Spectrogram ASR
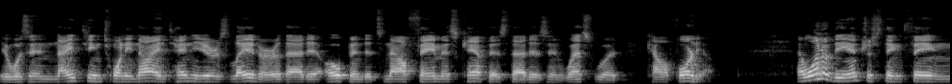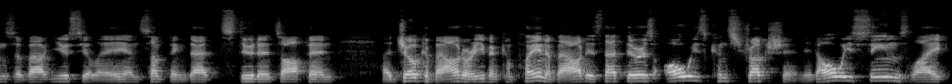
It was in 1929, 10 years later, that it opened its now famous campus that is in Westwood, California. And one of the interesting things about UCLA and something that students often uh, joke about or even complain about is that there is always construction. It always seems like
